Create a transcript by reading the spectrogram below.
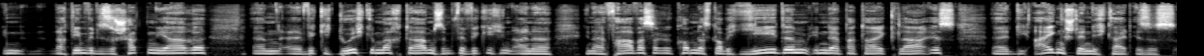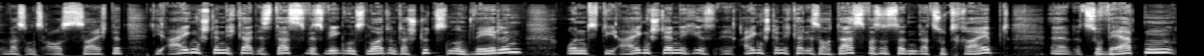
in nachdem wir diese Schattenjahre ähm, äh, wirklich durchgemacht haben, sind wir wirklich in, eine, in ein Fahrwasser gekommen, das, glaube ich, jedem in der Partei klar ist. Äh, die Eigenständigkeit ist es, was uns auszeichnet. Die Eigenständigkeit ist das, weswegen uns Leute unterstützen und wählen. Und die Eigenständig ist, Eigenständigkeit ist auch das, was uns dann dazu treibt, äh, zu werten,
